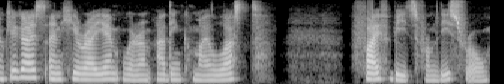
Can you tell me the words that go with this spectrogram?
Okay guys, and here I am where I'm adding my last five beads from this row.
